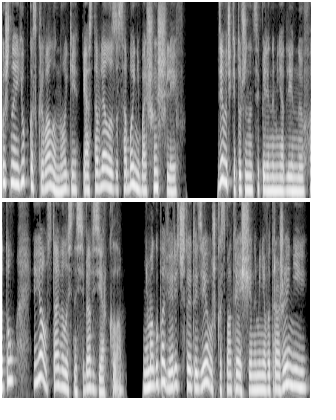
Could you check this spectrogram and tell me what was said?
Пышная юбка скрывала ноги и оставляла за собой небольшой шлейф. Девочки тут же нацепили на меня длинную фату, и я уставилась на себя в зеркало. Не могу поверить, что эта девушка, смотрящая на меня в отражении,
